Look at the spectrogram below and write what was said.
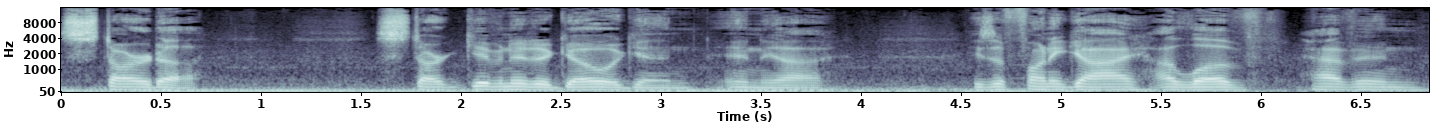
start a start giving it a go again. And uh, he's a funny guy. I love having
